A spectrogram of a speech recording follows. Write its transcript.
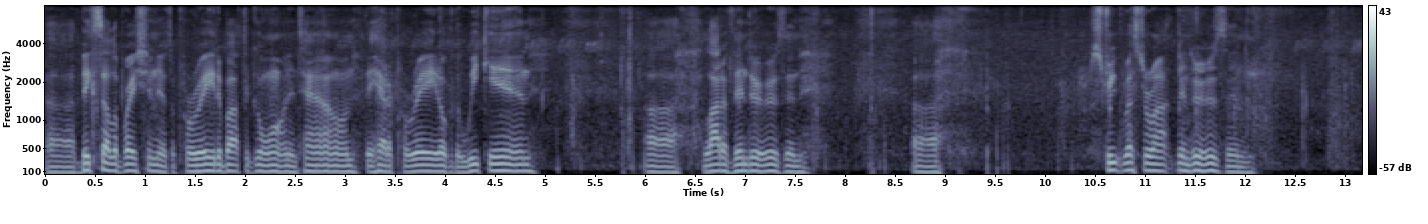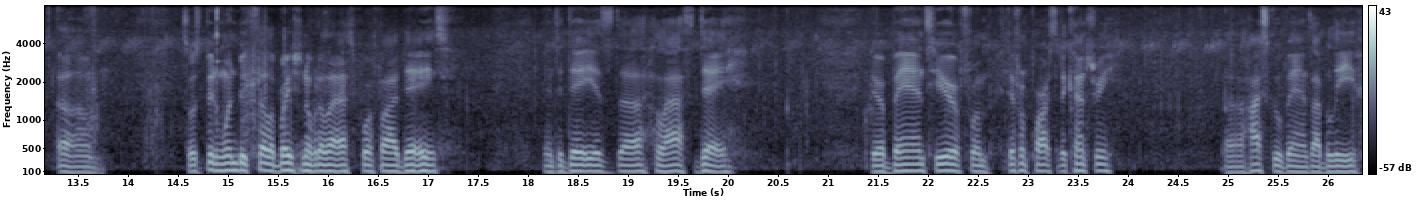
Uh, big celebration. There's a parade about to go on in town. They had a parade over the weekend. Uh, a lot of vendors and uh, street restaurant vendors and um, so it's been one big celebration over the last four or five days. And today is the last day. There are bands here from different parts of the country uh, high school bands I believe.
